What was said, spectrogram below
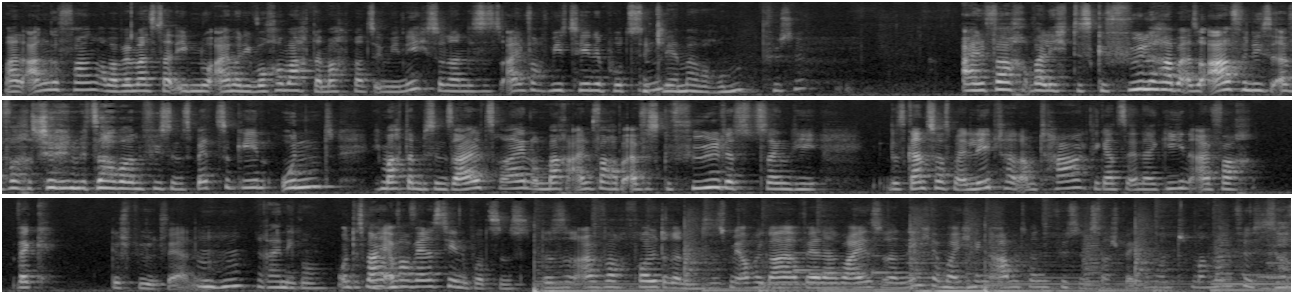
mal angefangen, aber wenn man es dann eben nur einmal die Woche macht, dann macht man es irgendwie nicht, sondern es ist einfach wie Zähneputzen. Erklär mal, warum Füße? Einfach, weil ich das Gefühl habe, also A, finde ich es einfach schön, mit sauberen Füßen ins Bett zu gehen und ich mache da ein bisschen Salz rein und mache einfach, habe einfach das Gefühl, dass sozusagen die, das Ganze, was man erlebt hat am Tag, die ganzen Energien einfach weggespült werden. Mhm. Reinigung. Und das mache ich mhm. einfach während des Zähneputzens. Das ist einfach voll drin. Das ist mir auch egal, ob wer dabei ist oder nicht, aber ich hänge abends meine Füße ins Waschbecken und mache meine Füße sauber.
